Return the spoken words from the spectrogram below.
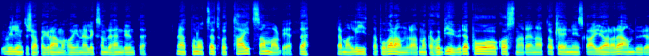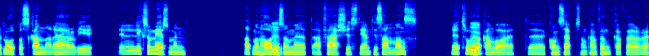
vill ju inte köpa grävmaskiner, liksom, det händer ju inte. Men att på något sätt få ett tajt samarbete där man litar på varandra, att man kanske bjuder på kostnaden att okej, okay, ni ska göra det anbudet, låt oss skanna det här och vi, det är liksom mer som en att man har mm. det som ett affärssystem tillsammans. Det tror mm. jag kan vara ett eh, koncept som kan funka för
